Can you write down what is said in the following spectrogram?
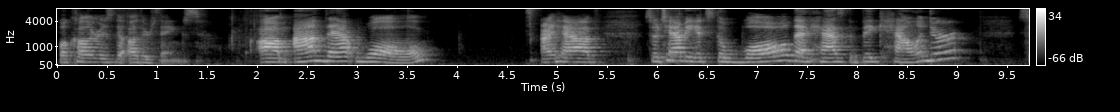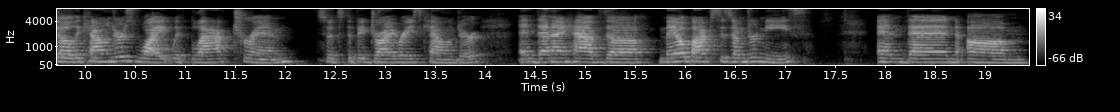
What color is the other things? Um, on that wall, I have, so Tammy, it's the wall that has the big calendar. So the calendar is white with black trim. So it's the big dry erase calendar. And then I have the mailboxes underneath. And then, um,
